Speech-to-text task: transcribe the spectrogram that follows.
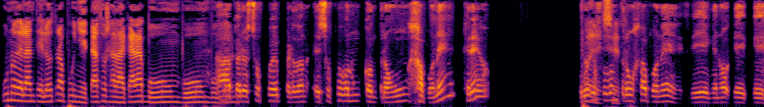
uno delante del otro, a puñetazos a la cara, boom, boom, boom. Ah, pero eso fue, perdón, eso fue con un, contra un japonés, creo. Creo que fue contra un japonés, sí, que no, que, que,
